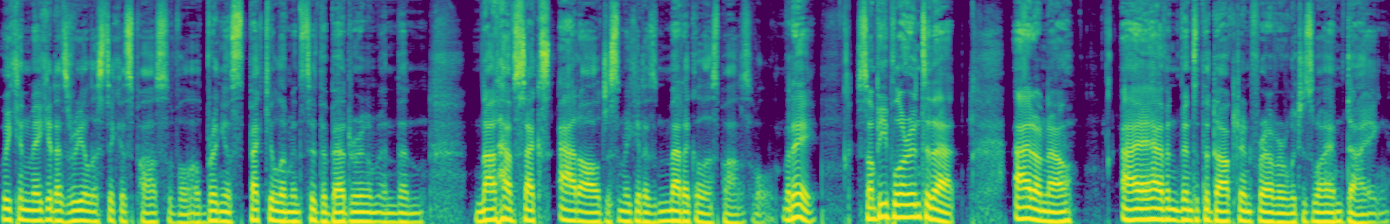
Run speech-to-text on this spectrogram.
we can make it as realistic as possible. I'll bring a speculum into the bedroom and then not have sex at all, just make it as medical as possible. But hey, some people are into that. I don't know. I haven't been to the doctor in forever, which is why I'm dying.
